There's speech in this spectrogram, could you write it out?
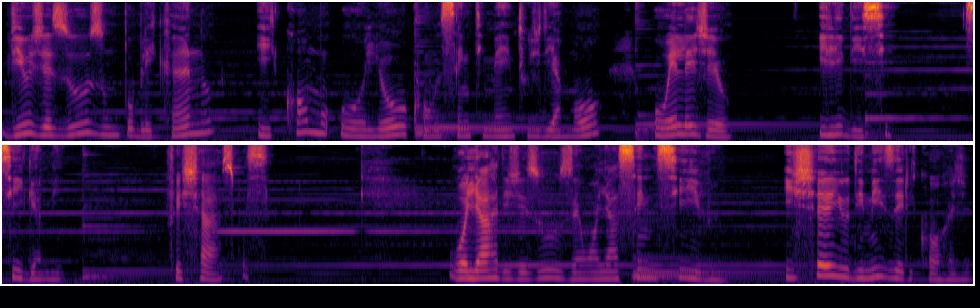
viu Jesus um publicano e, como o olhou com sentimentos de amor, o elegeu e lhe disse: Siga-me. Fecha aspas. O olhar de Jesus é um olhar sensível e cheio de misericórdia.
